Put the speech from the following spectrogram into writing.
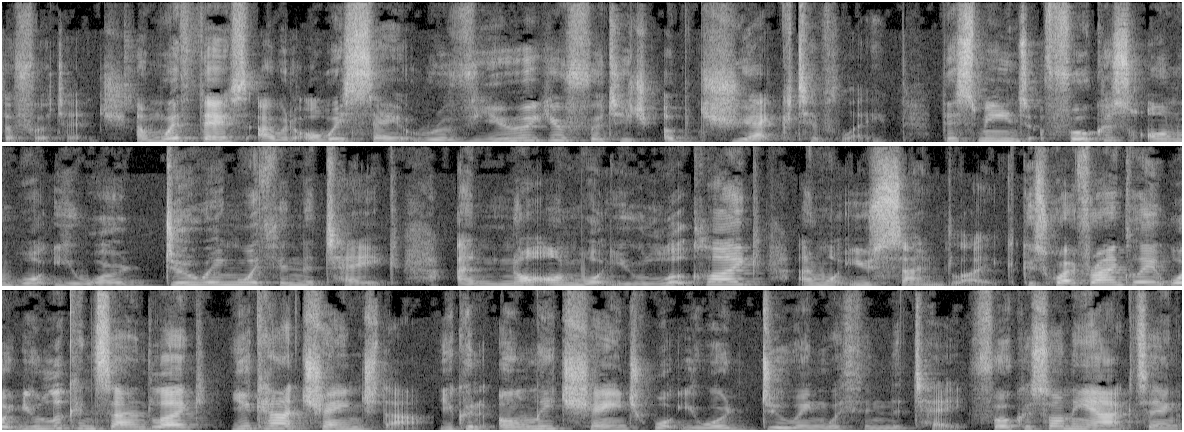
the footage. And with this, I would always say review your footage objectively. This means focus on what you are doing within the take and not on what you look like and what you sound like. Because quite frankly, what you look and sound like, you can't change that. You can only change what you are doing within the take. Focus on the acting,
